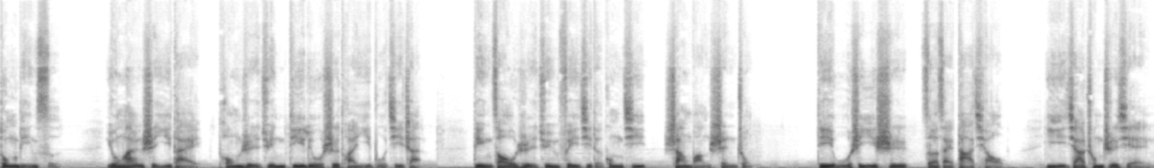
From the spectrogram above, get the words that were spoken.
东林寺、永安市一带同日军第六师团一部激战，并遭日军飞机的攻击，伤亡甚重。第五十一师则在大桥。易家冲支线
